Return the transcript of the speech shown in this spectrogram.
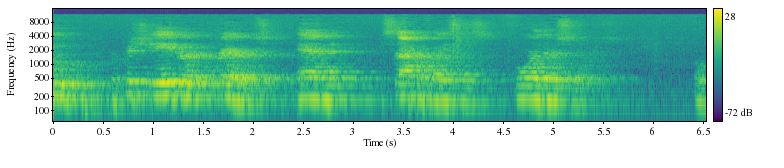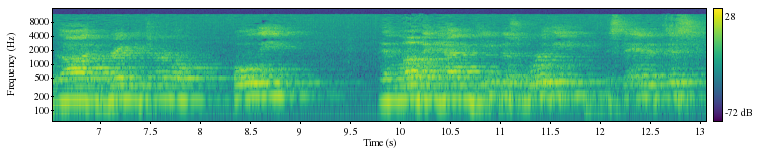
you propitiator prayers and sacrifices for their souls. O God, great, eternal, holy, and loving, having deemed us worthy to stand at this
